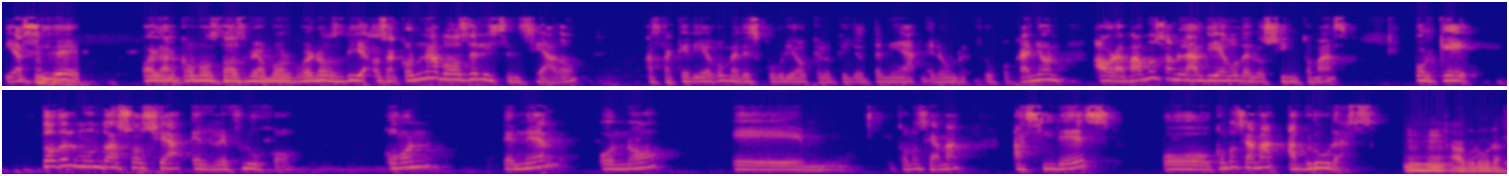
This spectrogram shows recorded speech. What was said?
y así de hola, ¿cómo estás, mi amor? Buenos días. O sea, con una voz de licenciado, hasta que Diego me descubrió que lo que yo tenía era un reflujo cañón. Ahora, vamos a hablar, Diego, de los síntomas, porque todo el mundo asocia el reflujo con tener o no, eh, ¿cómo se llama? Acidez o, ¿cómo se llama? Agruras. agruras.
